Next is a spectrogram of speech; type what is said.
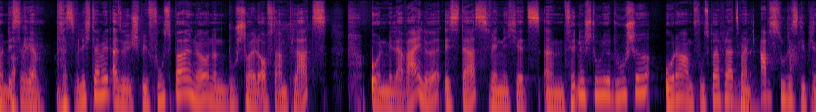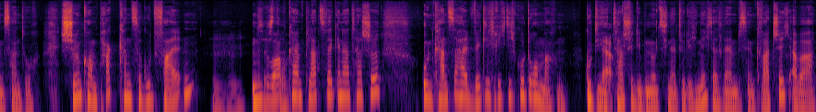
Und ich so, Okay. ja, was will ich damit? Also ich spiele Fußball, ne? Und dann duschst du halt oft am Platz. Und mittlerweile ist das, wenn ich jetzt im Fitnessstudio dusche oder am Fußballplatz, mein absolutes Lieblingshandtuch. Schön kompakt, kannst du gut falten. Nimmt Siehste. überhaupt keinen Platz weg in der Tasche und kannst du halt wirklich richtig gut drum machen. Gut, diese Ja. Tasche, die benutze ich natürlich nicht, das wäre ein bisschen quatschig, aber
